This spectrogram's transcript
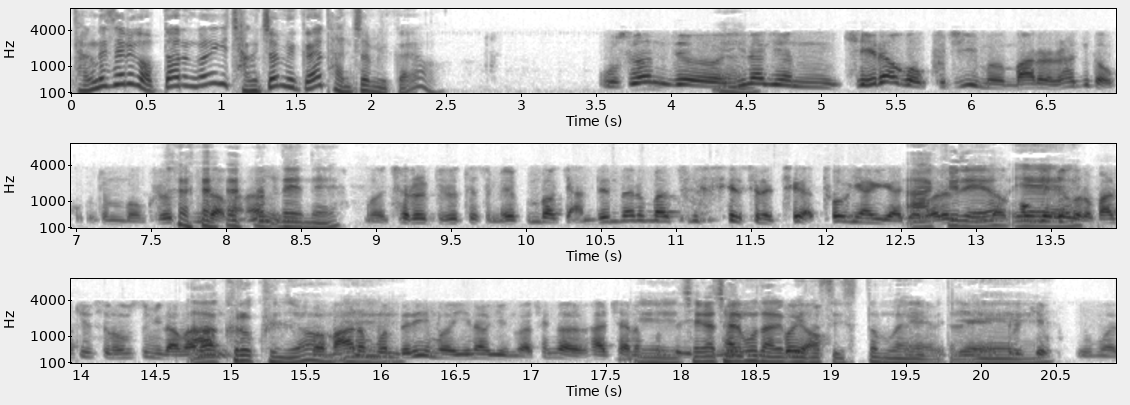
당내 세력이 없다는 건 이게 장점일까요, 단점일까요? 우선 저 네. 이낙연 개라고 굳이 뭐 말을 하기도 좀 뭐 그렇습니다만은 네네. 뭐 저를 비롯해서 몇 분밖에 안 된다는 말씀에 대해서는 제가 동의하기가 좀 아, 어렵습니다. 공개적으로 예. 밝힐 수는 없습니다만 아 그렇군요. 뭐 많은 예. 분들이 뭐 이낙연과 생각을 같이 하는 예. 분들이 제가 잘못 알고 있을 수 있었던 모양입니다. 예, 예. 그렇게 뭐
